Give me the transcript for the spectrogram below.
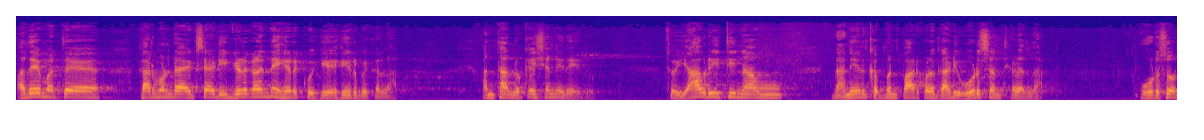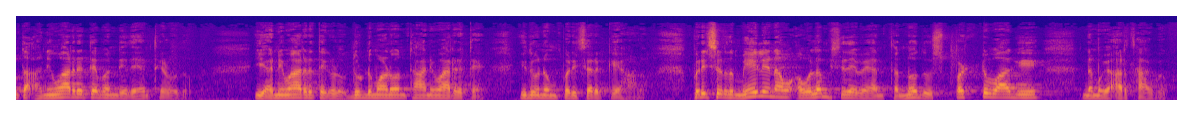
ಅದೇ ಮತ್ತು ಕಾರ್ಬನ್ ಡೈಆಕ್ಸೈಡ್ ಈ ಗಿಡಗಳನ್ನೇ ಹೇರಕು ಹೀರಬೇಕಲ್ಲ. ಅಂಥ ಲೊಕೇಶನ್ ಇದೆ ಇದು. ಸೊ ಯಾವ ರೀತಿ ನಾವು ನಾನೇನು ಕಬ್ಬನ್ ಪಾರ್ಕ್ ಒಳಗೆ ಗಾಡಿ ಓಡಿಸು ಅಂತ ಹೇಳಲ್ಲ. ಓಡಿಸುವಂಥ ಅನಿವಾರ್ಯತೆ ಬಂದಿದೆ ಅಂತ ಹೇಳೋದು ಈ ಅನಿವಾರ್ಯತೆಗಳು, ದುಡ್ಡು ಮಾಡುವಂಥ ಅನಿವಾರ್ಯತೆ, ಇದು ನಮ್ಮ ಪರಿಸರಕ್ಕೆ ಹಾಳು. ಪರಿಸರದ ಮೇಲೆ ನಾವು ಅವಲಂಬಿಸಿದ್ದೇವೆ ಅಂತ ಅನ್ನೋದು ಸ್ಪಷ್ಟವಾಗಿ ನಮಗೆ ಅರ್ಥ ಆಗಬೇಕು.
